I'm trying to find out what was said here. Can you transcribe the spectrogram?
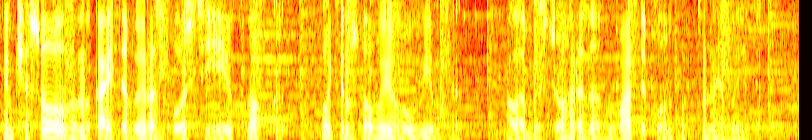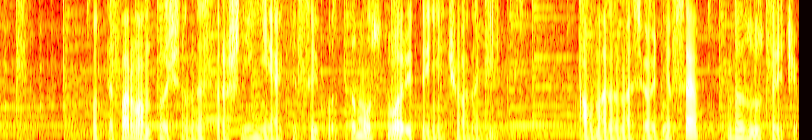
тимчасово вимикайте вираз ось цією кнопкою, потім знову його увімкнете, але без цього редагувати контур не вийде. От тепер вам точно не страшні ніякі цикли, тому створюйте нічого не бійтесь. А в мене на сьогодні все. До зустрічі!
